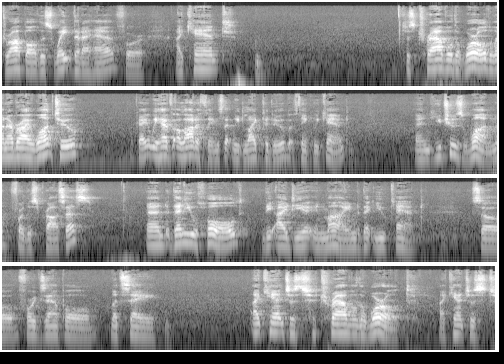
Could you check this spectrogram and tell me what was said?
drop all this weight that I have, or I can't just travel the world whenever I want to. Okay, we have a lot of things that we'd like to do but think we can't. And you choose one for this process, and then you hold the idea in mind that you can't. So, for example, let's say I can't just travel the world. I can't just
